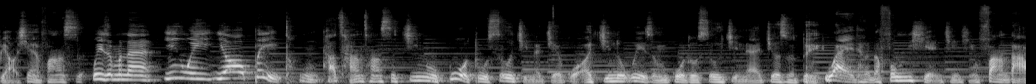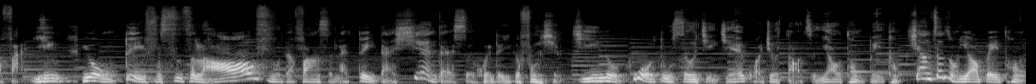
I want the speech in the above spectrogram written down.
表现方式。为什么呢？因为腰背痛它常常是肌肉过度收紧的结果，而肌肉为什么过度收紧呢？就是对外头的风险。险进行放大反应，用对付狮子老虎的方式来对待现代社会的一个风险，肌肉过度收紧，结果就导致腰痛背痛。像这种腰背痛，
